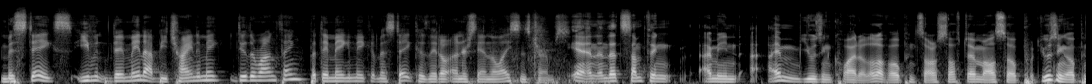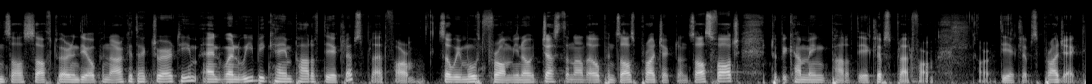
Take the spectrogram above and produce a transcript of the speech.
mistakes. Even they may not be trying to make do the wrong thing, but they may make a mistake because they don't understand the license terms. Yeah, and, and that's something. I mean, I'm using quite a lot of open source software. I'm also producing open source software in the open architecture team. And when we became part of the Eclipse platform, so we moved from you know just another open source project on SourceForge to becoming part of the Eclipse platform or the Eclipse project.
